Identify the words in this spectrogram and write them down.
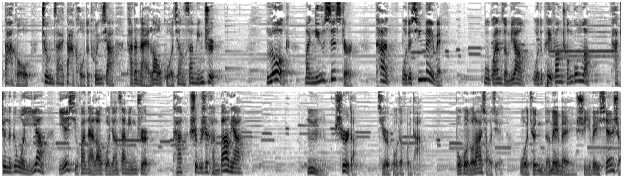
大狗正在大口的吞下它的奶酪果酱三明治。Look, my new sister！看我的新妹妹。不管怎么样，我的配方成功了。他真的跟我一样也喜欢奶酪果酱三明治，他是不是很棒呀？嗯，是的，吉尔伯特回答。不过罗拉小姐，我觉得你的妹妹是一位先生。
